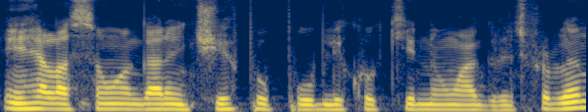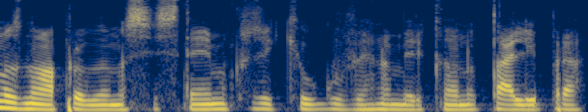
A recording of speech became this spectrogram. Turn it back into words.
em relação a garantir para o público que não há grandes problemas, não há problemas sistêmicos e que o governo americano está ali para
